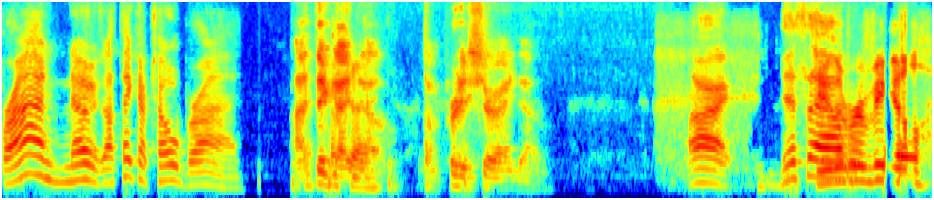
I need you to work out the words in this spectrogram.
Brian knows. I think I told Brian. I think okay. I know. I'm pretty sure I know. All right, this Do album. the reveal.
